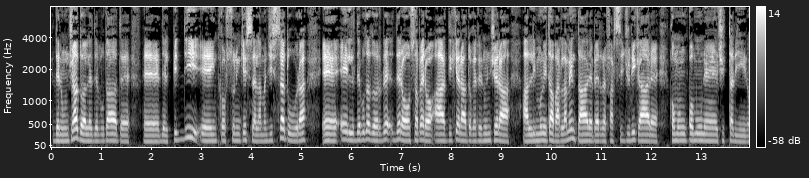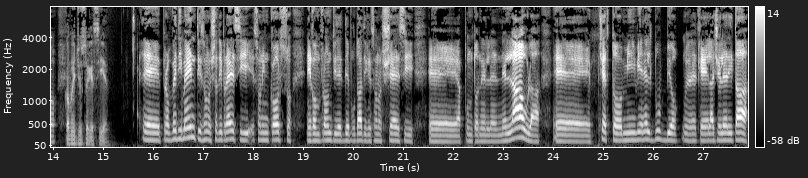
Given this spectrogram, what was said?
denunciato dalle deputate eh, del PD, è in corso un'inchiesta della magistratura e il deputato De Rosa però ha dichiarato che rinuncerà all'immunità parlamentare per farsi giudicare come un comune cittadino. Come è giusto che sia. Eh, provvedimenti sono stati presi, sono in corso nei confronti dei deputati che sono scesi eh, appunto nel, nell'aula. Eh, certo, mi viene il dubbio eh, che la celerità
